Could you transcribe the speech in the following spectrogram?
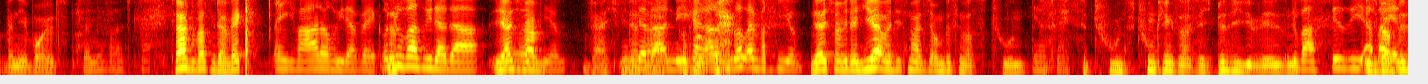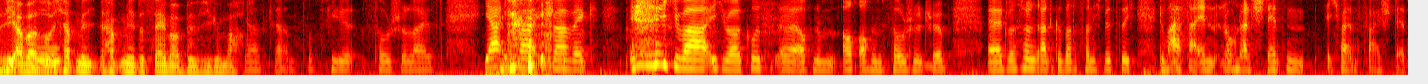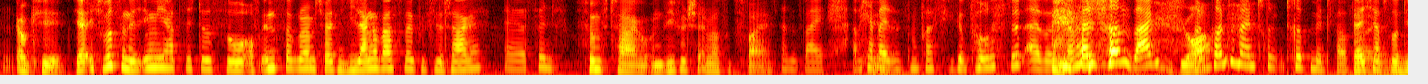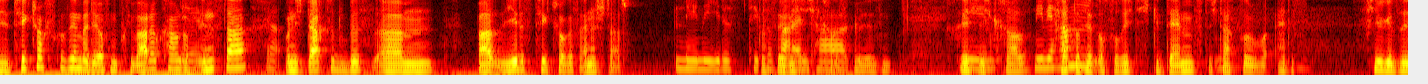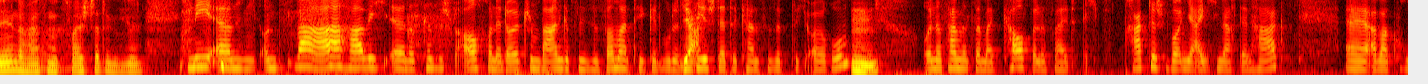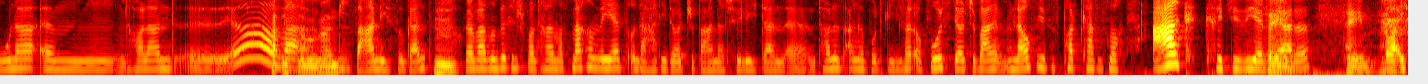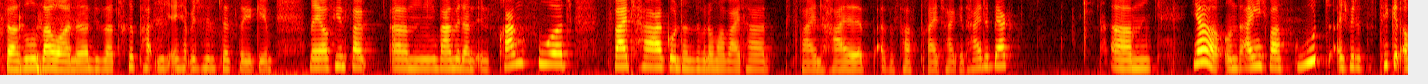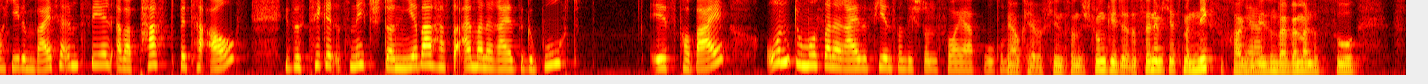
Wenn ihr wollt. Wenn ihr wollt, klar. Klar, du warst wieder weg. Ich war doch wieder weg. Und Das- du warst wieder da. Ja, ich war. Hier. War ich Wieder, wieder, da. Nee, Ach so. keine Ahnung. Du warst einfach hier. Ja, ich war wieder hier, aber diesmal hatte ich auch ein bisschen was zu tun. Ja, Was okay. heißt zu tun? Zu tun klingt so, als wäre ich busy gewesen. Du warst busy, aber ich war busy, aber so so, ich habe mir, hab mir das selber busy gemacht. Ja, ist klar. Du hast viel socialized. Ja, ich war, ich war weg. Ich war, ich war kurz äh, auf einem, auch auf einem Social Trip. Äh, du hast schon gerade gesagt, das fand ich witzig. Du warst da in 100 Städten. Ich war in zwei Städten. Okay. Ja, ich wusste nicht. Irgendwie hat sich das so auf Instagram, ich weiß nicht, wie lange warst du weg? Wie viele Tage? Äh, fünf Fünf Tage. Und wie viele Stellen warst du? Zwei. an zwei. Aber ich habe halt super viel gepostet. Also ich kann halt schon sagen, Ja. man konnte meinen Tri Trip mitverfolgen. Ja, ich habe so die TikToks gesehen bei dir auf dem Privataccount auf Ja. Insta. Ja. Und ich dachte, du bist, ähm, war, jedes TikTok ist eine Stadt. Nee, nee, jedes TikTok Das war wäre ein richtig krass Tag. gewesen. Richtig Nee. krass. Nee, wir ich habe das jetzt auch so richtig gedämpft. Ich dachte so, hättest viel gesehen, da hast du nur zwei Städte gesehen. Nee, ähm, und zwar habe ich, äh, das kennst du bestimmt auch, von der Deutschen Bahn gibt es dieses Sommerticket, wo du in Ja. vier Städte kannst für 70 Euro. Mhm. Und das haben wir uns dann mal gekauft, weil das war halt echt praktisch. Wir wollten ja eigentlich nach Den Haag. Äh, aber Corona, ähm, Holland, äh, ja, Hat nicht war, so war nicht so ganz. Mhm. Und dann war so ein bisschen spontan, was machen wir jetzt? Und da hat die Deutsche Bahn natürlich dann äh, ein tolles Angebot geliefert, obwohl ich die Deutsche Bahn im Laufe dieses Podcasts noch arg kritisieren Same. werde. Same. Boah, ich war so sauer, ne? Dieser Trip hat mich, ich habe mir das letzte gegeben. Naja, auf jeden Fall ähm, waren wir dann in Frankfurt zwei Tage und dann sind wir nochmal weiter zweieinhalb, also fast drei Tage in Heidelberg. Ähm, ja, und eigentlich war es gut. Ich würde das Ticket auch jedem weiterempfehlen, aber passt bitte auf. Dieses Ticket ist nicht stornierbar. Hast du einmal eine Reise gebucht, ist vorbei. Und du musst deine Reise 24 Stunden vorher buchen. Ja, okay, aber 24 Stunden geht ja. Das wäre nämlich jetzt meine nächste Frage Ja. gewesen, weil wenn man das so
